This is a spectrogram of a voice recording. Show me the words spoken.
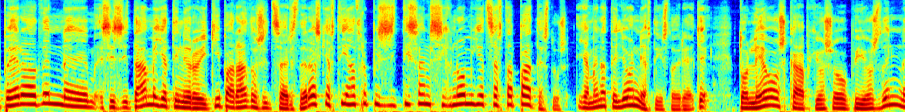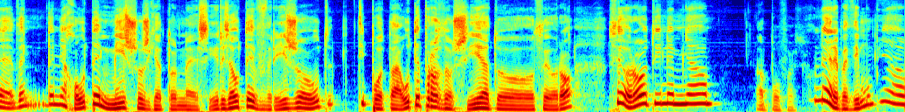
πέρα δεν ε, συζητάμε για την ηρωική παράδοση της αριστεράς και αυτοί οι άνθρωποι ζητήσαν συγγνώμη για τις αυταπάτες τους. Για μένα τελειώνει αυτή η ιστορία. Και το λέω ως κάποιος ο οποίος δεν, ε, δεν, δεν έχω ούτε μίσος για τον ε, ΣΥΡΙΖΑ, ούτε βρίζω, ούτε τίποτα, ούτε προδοσία το θεωρώ. Θεωρώ ότι είναι μια. Απόφαση. Ναι, ρε παιδί μου, μια,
